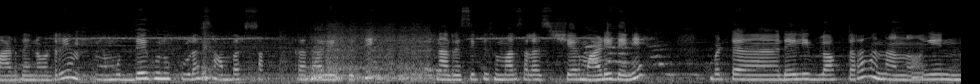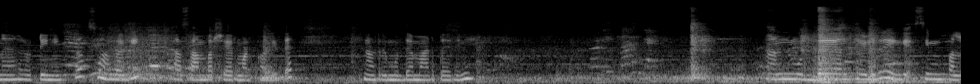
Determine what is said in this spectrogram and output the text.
ಮಾಡಿದೆ ನೋಡ್ರಿ. ಮುದ್ದೆಗೂ ಕೂಡ ಸಾಂಬಾರು ಸಕ್ಕತ್ತಾಗಿರ್ತೈತಿ. ನಾನು ರೆಸಿಪಿ ಸುಮಾರು ಸಲ ಶೇರ್ ಮಾಡಿದ್ದೀನಿ. ಬಟ್ ಡೈಲಿ ಬ್ಲಾಗ್ ಥರ ನಾನು ಏನು ರೊಟೀನ್ ಇತ್ತು ಸೊ ಹಾಗಾಗಿ ಆ ಸಾಂಬಾರು ಶೇರ್ ಮಾಡ್ಕೊಂಡಿದ್ದೆ. ನೋಡಿರಿ, ಮುದ್ದೆ ಮಾಡ್ತಾಯಿದ್ದೀನಿ ನಾನು ಮುದ್ದೆ ಅಂತ ಹೇಳಿದರೆ ಹಿಂಗೆ ಸಿಂಪಲ್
